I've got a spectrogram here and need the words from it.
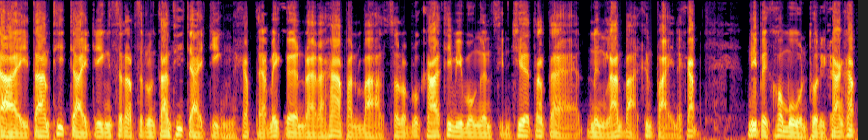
จ่ายตามที่จ่ายจริง สนับสนุนตามที่จ่ายจริงนะครับแต่ไม่เกินรายละ 5,000 บาทสำหรับลูกค้าที่มีวงเงินสินเชื่อตั้งแต่ 1 ล้านบาทขึ้นไปนะครับ นี่เป็นข้อมูลทวนอีกครั้งครับ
